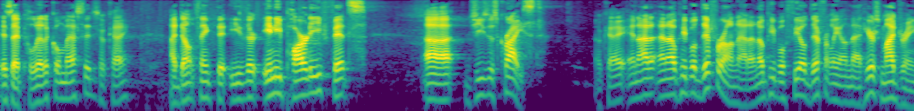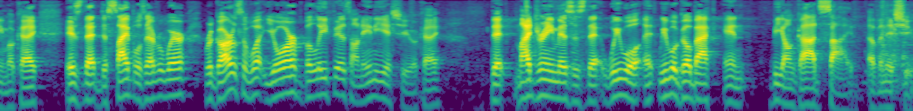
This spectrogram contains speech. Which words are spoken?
is a political message, okay? I don't think that either any party fits uh, Jesus Christ, okay? And I, I know people differ on that. I know people feel differently on that. Here's my dream, okay? Is that disciples everywhere, regardless of what your belief is on any issue, okay? That my dream is is that we will uh, we will go back and be on God's side of an issue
